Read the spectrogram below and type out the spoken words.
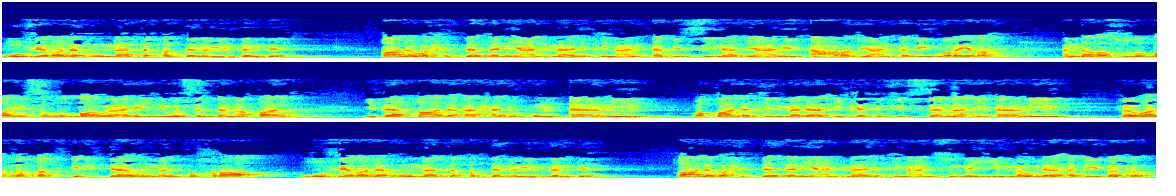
غفر له ما تقدم من ذنبه. قال وحدثني عن مالك عن أبي الزناد عن الأعرج عن أبي هريرة أن رسول الله صلى الله عليه وسلم قال إذا قال أحدكم آمين وقالت الملائكة في السماء آمين فوافقت إحداهما الأخرى غفر له ما تقدم من ذنبه قال وحدثني عن مالك عن سمي مولى أبي بكر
